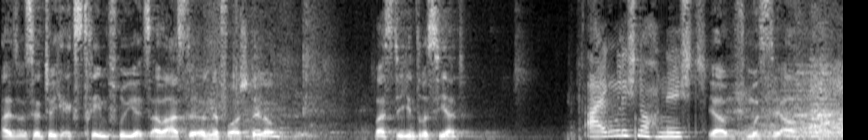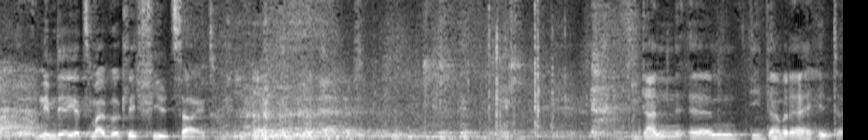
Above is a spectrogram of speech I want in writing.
also ist natürlich extrem früh jetzt, aber hast du irgendeine Vorstellung? Was dich interessiert? Eigentlich noch nicht. Ja, musst du auch. Nimm dir jetzt mal wirklich viel Zeit. Dann ähm, die Dame dahinter,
